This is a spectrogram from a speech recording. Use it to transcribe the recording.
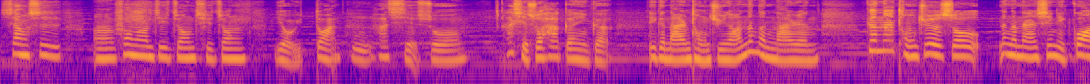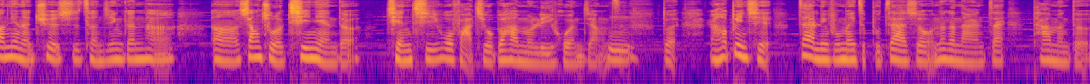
像是。嗯，《放浪记》中其中有一段，嗯他写说，他写说他跟一个一个男人同居，然后那个男人跟他同居的时候，那个男人心里挂念的却是曾经跟他嗯相处了七年的前妻或法妻，我不知道他有没有离婚这样子。嗯、对，然后并且在林福美子不在的时候，那个男人在他们的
